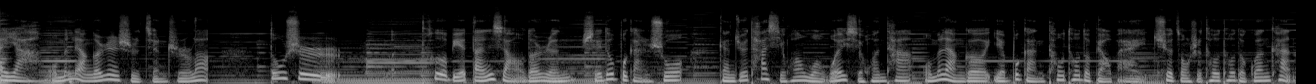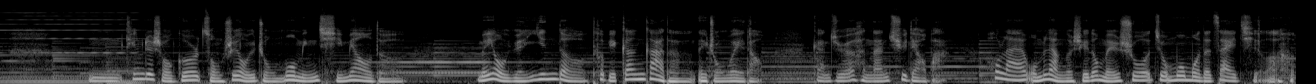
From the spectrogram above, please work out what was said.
哎呀，我们两个认识简直了，都是特别胆小的人，谁都不敢说。感觉他喜欢我，我也喜欢他，我们两个也不敢偷偷的表白，却总是偷偷的观看。嗯，听这首歌总是有一种莫名其妙的、没有原因的、特别尴尬的那种味道。”感觉很难去掉吧。后来我们两个谁都没说，就默默的在一起了。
